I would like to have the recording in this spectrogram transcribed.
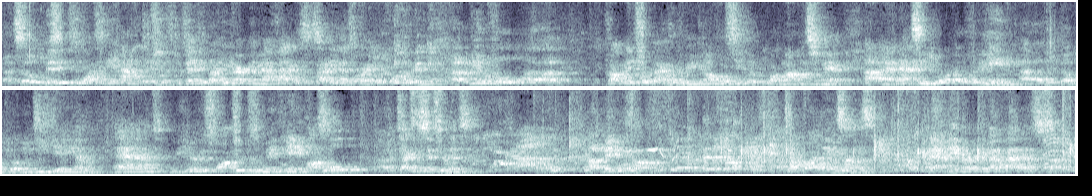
Uh, so this is Wants to Mathematician. It's presented by the American Mathematical Society. That's where I work for. We're uh, beautiful uh, Providence, Rhode Island, where you can almost see the mountains from there. Uh, and that's the URL for the game, uh, WWTBAM. And we hear the sponsors who make the game possible. Uh, Texas Instruments, uh, MapleSoft, John Wiley and Sons, and the American Mathematical Society.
